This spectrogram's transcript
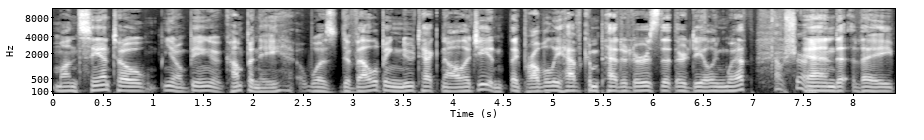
Monsanto, you know, being a company, was developing new technology and they probably have competitors that they're dealing with. Oh, sure. And they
